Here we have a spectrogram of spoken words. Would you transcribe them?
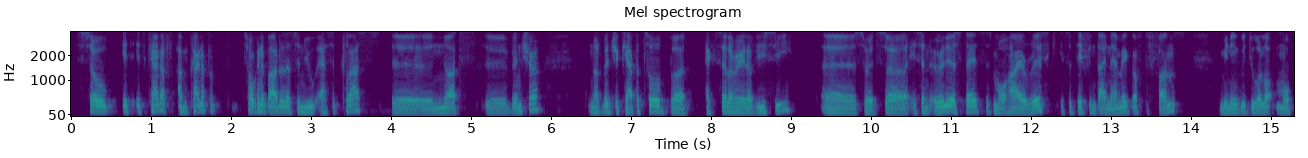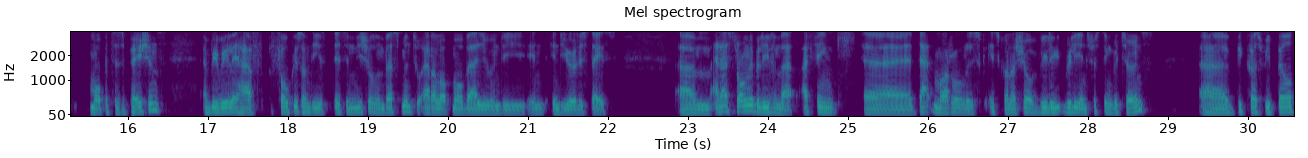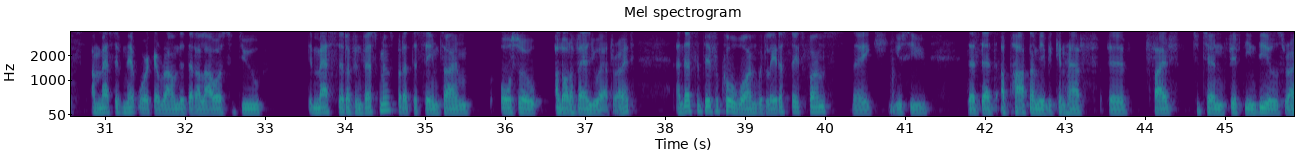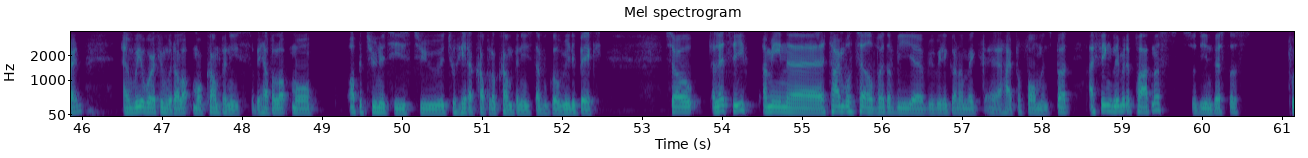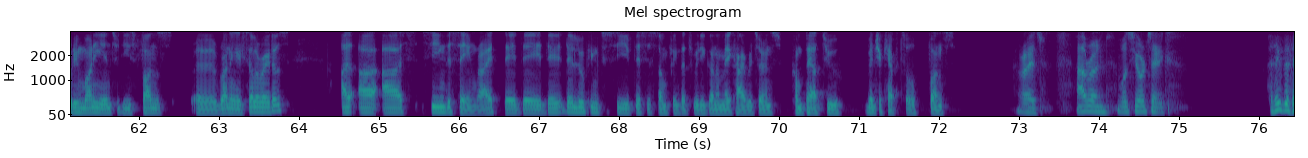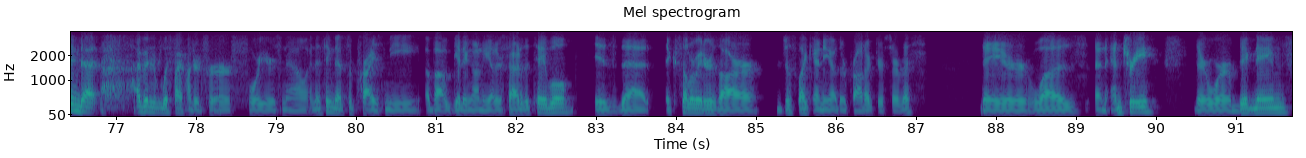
So it, it's kind of I'm kind of talking about it as a new asset class, uh, not uh, venture, not venture capital, but accelerator VC. Uh, so it's uh, it's an earlier stage, it's more higher risk, it's a different dynamic of the funds, meaning we do a lot more more participations, and we really have focus on these this initial investment to add a lot more value in the in, in the early stage. Um, and I strongly believe in that. I think uh, that model is is going to show really really interesting returns uh, because we built a massive network around it that allow us to do the mass set of investments, but at the same time also a lot of value add, right? And that's a difficult one with later stage funds. Like you see that that a partner maybe can have uh, five to 10, 15 deals, right? And we're working with a lot more companies. So we have a lot more opportunities to to hit a couple of companies that will go really big. So let's see. I mean, uh, time will tell whether we uh, we're really going to make uh, high performance. But I think limited partners, so the investors putting money into these funds, uh, running accelerators, are, are, are, seeing the same, right? They they they they're looking to see if this is something that's really going to make high returns compared to venture capital funds. Right, Aaron, what's your take? I think the thing that I've been with 500 for four years now, and the thing that surprised me about getting on the other side of the table is that accelerators are just like any other product or service. There was an entry, there were big names,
